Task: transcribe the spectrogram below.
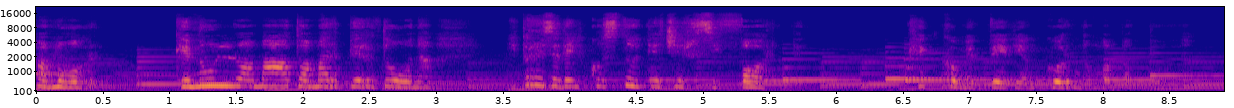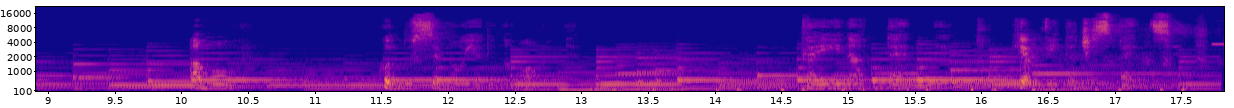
Amor, che nullo amato amar perdona, mi prese del costui piacer sì forte, che come vedi ancor non m'abbandona. Amor, condusse noi ad una morte. Caina attende che a vita ci spense.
